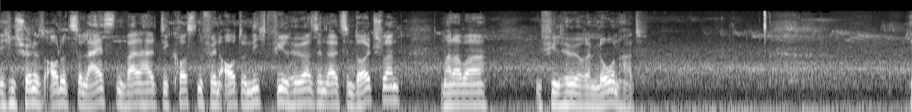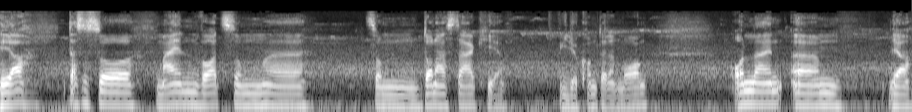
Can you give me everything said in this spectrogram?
sich ein schönes Auto zu leisten, weil halt die Kosten für ein Auto nicht viel höher sind als in Deutschland, man aber einen viel höheren Lohn hat. Ja, das ist so mein Wort zum, äh, zum Donnerstag hier. Video kommt ja dann morgen online. Ähm, ja,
